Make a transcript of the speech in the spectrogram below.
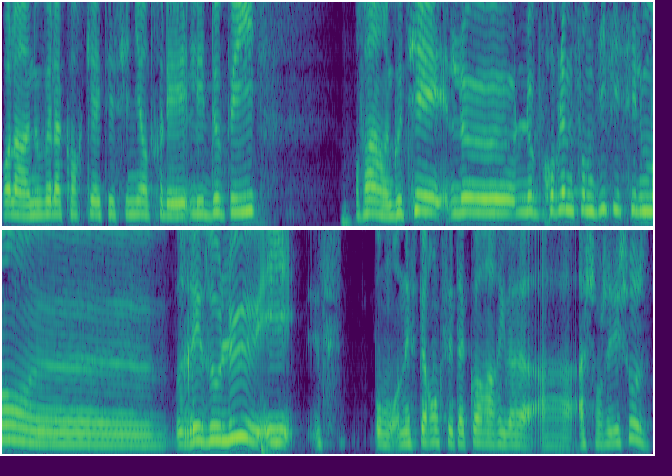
Voilà un nouvel accord qui a été signé entre les deux pays. Enfin, Gauthier, le, problème semble difficilement euh, résolu et en espérant que cet accord arrive à, changer les choses.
